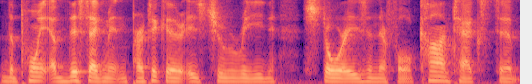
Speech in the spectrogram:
the point of this segment in particular is to read stories in their full context to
